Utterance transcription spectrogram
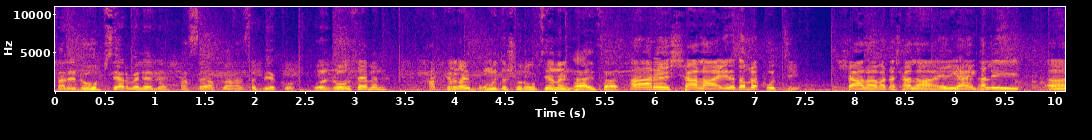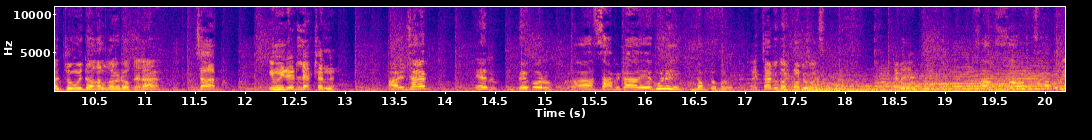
স্যার এই রূপ চেয়ারম্যানের আছে আপনার আছে বেকু। কোন রোল চেয়ারম্যান? হাত খেলার ওই ভূমিতেশ্বর রোল চেয়ারম্যান? হ্যাঁ স্যার। আরে শালা এটা তো আমরা খুঁজছি। শালা বাটা শালা এই হাই খালি জমি দখল করে ঢোকে না? স্যার ইমিডিয়েটলি অ্যাকশন নেন। আরে সাহেব এর বেকর চাবিটা এখনই জব্দ করে। চাবি কই চাবি কই? চাবি। স্যার স্যার আপনি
